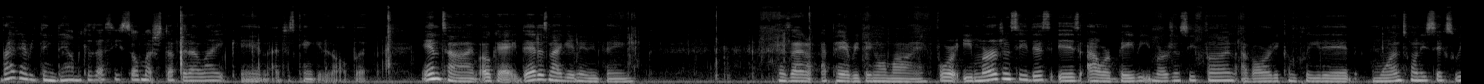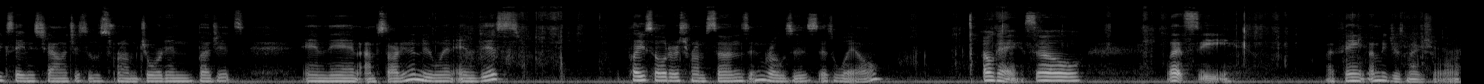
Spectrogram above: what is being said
write everything down because I see so much stuff that I like and I just can't get it all. But in time, okay, dad is not getting anything because I, I pay everything online. For emergency, this is our baby emergency fund. I've already completed one 26-week savings challenge. This was from Jordan Budgets. And then I'm starting a new one. And this placeholder is from Suns and Roses as well. Okay, so let's see. I think, let me just make sure.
